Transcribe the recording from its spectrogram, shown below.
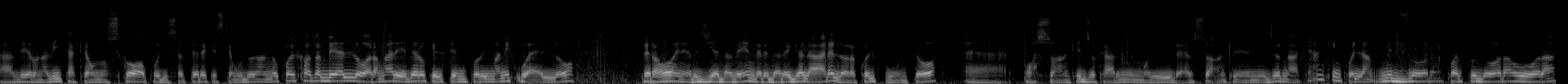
avere una vita che ha uno scopo, di sapere che stiamo donando qualcosa, beh allora magari è vero che il tempo rimane quello, però ho energia da vendere, da regalare, allora a quel punto eh, posso anche giocarmi in modo diverso anche nelle mie giornate, anche in quella mezz'ora, quarto d'ora, ora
